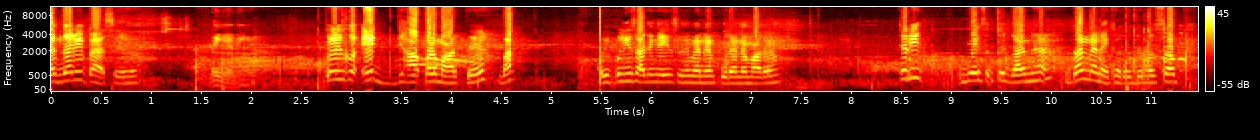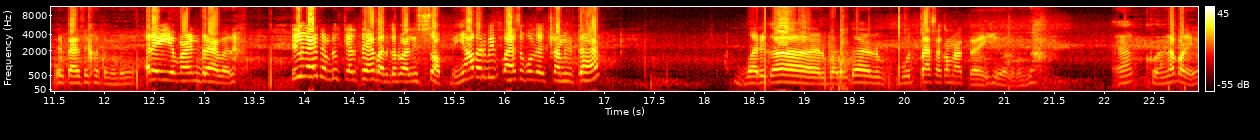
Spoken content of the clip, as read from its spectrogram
अंदर भी पैसे हैं। नहीं है, नहीं तो इसको एक झापड़ मारते हैं, बस। अभी पुलिस आ जाएँगे, इसलिए मैंने पूरा नहीं मारा। चलिए, देख सकते गन है। गन मैं नहीं खरीदूँगा सब मेरे पैसे खत्म हो जाएँगे अरे, ये वाइन ड्राइवर। चलिए गाइस हम लोग चलते हैं बर्गर वाली शॉप में। यहाँ पर भी पैसा बहुत अच्छा मिलता है। बर्गर बर्गर, बहुत पैसा कमाता है ये वाला बंदा। खोलना पड़ेगा।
